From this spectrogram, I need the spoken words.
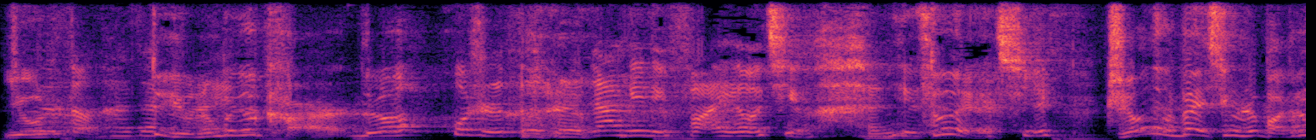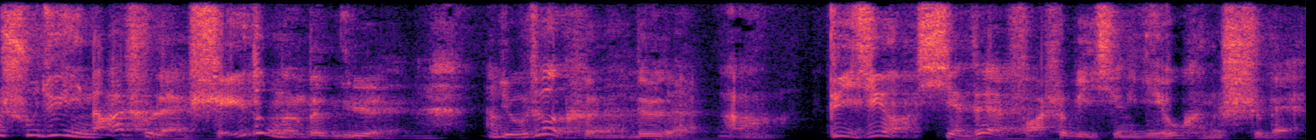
有等他再对有那么一个坎儿，对吧？或者等人家给你发邀请函，你才对去。只要那个外星人把这个数据一拿出来，谁都能登月，有这可能，对不对啊？毕竟啊，现在发射卫星也有可能失败，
